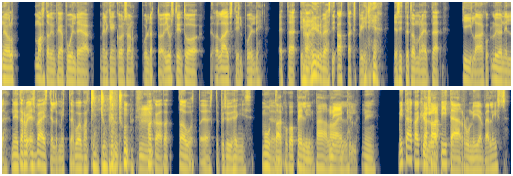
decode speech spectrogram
Ne on ollut mahtavimpia buildeja, melkein kun on saanut buildattua, justiin tuo lifestyle buildi, että ihan mm. hirveästi attack speedia, ja sitten tuommoinen, että hiilaa lyönnillä. Ne ei tarvitse edes väistellä mitään, voi vaan tun, tun, tun, tun, mm. hakata tauotta ja sitten pysyy hengissä. Muuttaa ja... koko pelin päälaille. Niin, kyllä. Niin. Mitä kaikkea kyllä. saa pitää runien välissä?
